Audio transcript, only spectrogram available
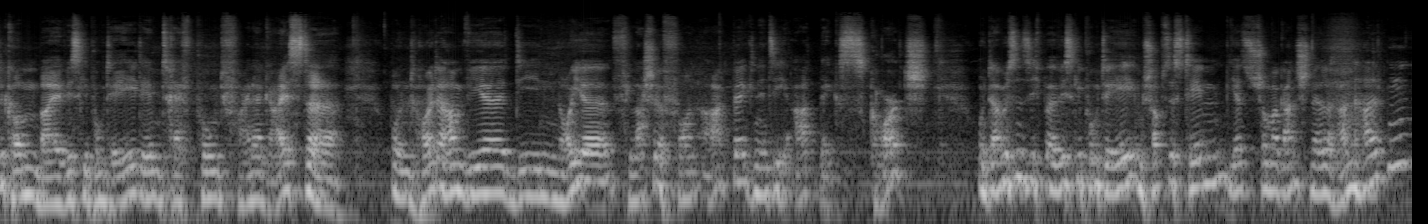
willkommen bei whisky.de, dem Treffpunkt feiner Geister. Und heute haben wir die neue Flasche von Artback, nennt sich Artback Scorch. Und da müssen Sie sich bei whisky.de im Shopsystem jetzt schon mal ganz schnell ranhalten,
